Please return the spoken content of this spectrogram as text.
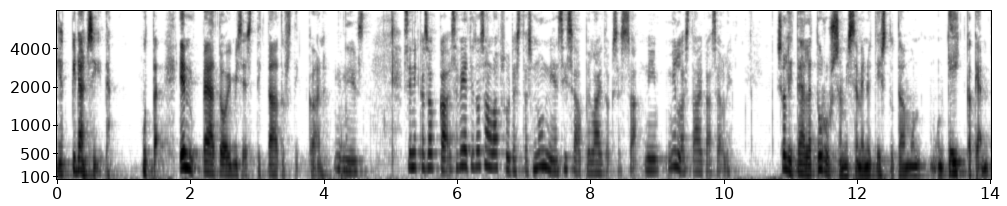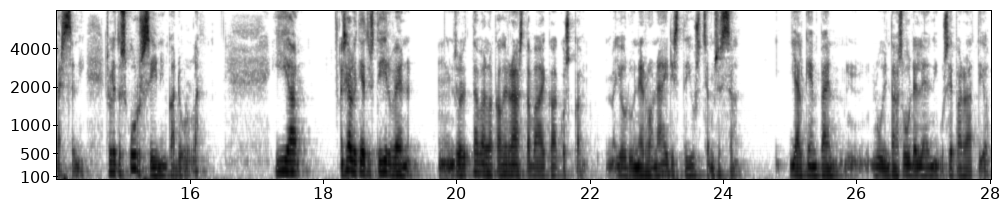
ja pidän siitä, mutta en päätoimisesti taatustikaan. Niin Sinikka Sokka, sä vietit osan lapsuudestasi Nunnien sisäoppilaitoksessa, niin millaista aikaa se oli? Se oli täällä Turussa, missä me nyt istutaan mun, mun keikkakämpässäni. Se oli tuossa Ursiinin kadulla. Ja se oli tietysti hirveän, se oli tavallaan kauhean raastavaa aikaa, koska mä jouduin eroon äidistä just semmoisessa jälkeenpäin luin taas uudelleen niin kuin separaatio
